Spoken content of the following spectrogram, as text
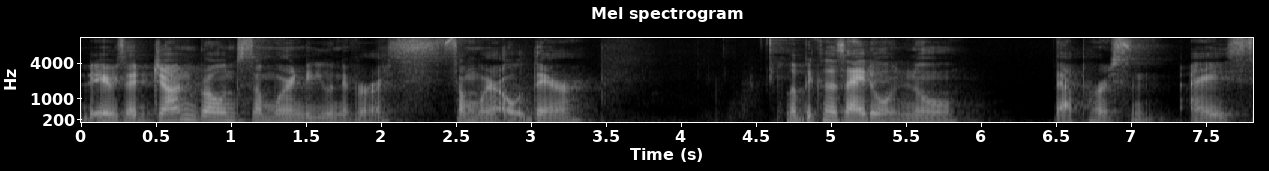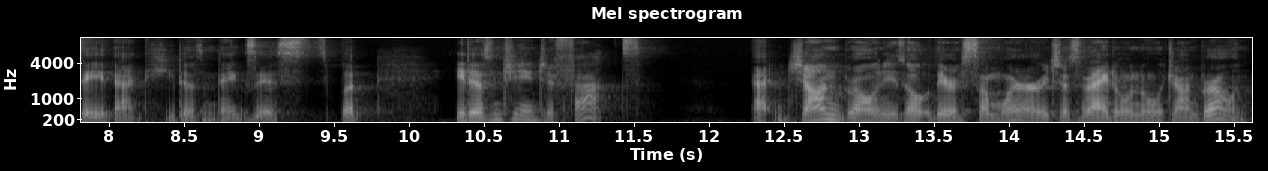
there's a John Brown somewhere in the universe, somewhere out there. But because I don't know that person. I say that he doesn't exist, but it doesn't change the fact that John Brown is out there somewhere. It's just that I don't know John Brown.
